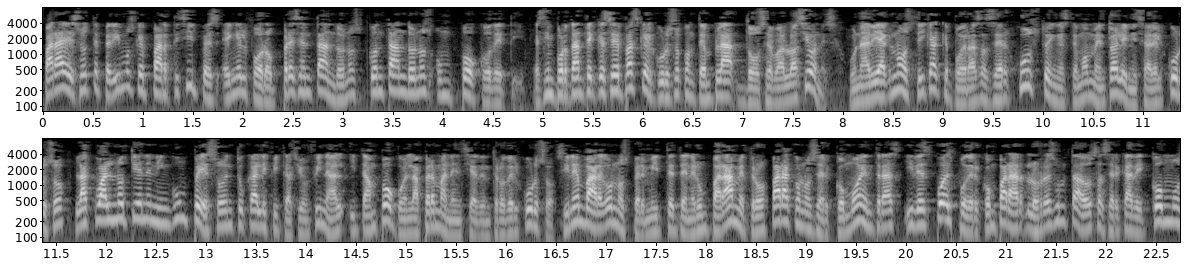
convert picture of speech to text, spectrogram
Para eso te pedimos que participes en el foro presentándonos, contándonos un poco de ti. Es importante que sepas que el curso contempla dos evaluaciones. Una diagnóstica que podrás hacer justo en este momento al iniciar el curso, la cual no tiene ningún peso en tu calificación final y tampoco en la permanencia dentro del curso. Sin embargo, nos permite tener un parámetro para conocer cómo entras y después poder comparar los resultados acerca de cómo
